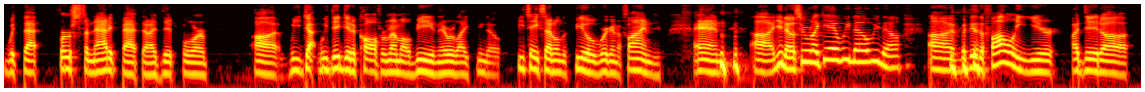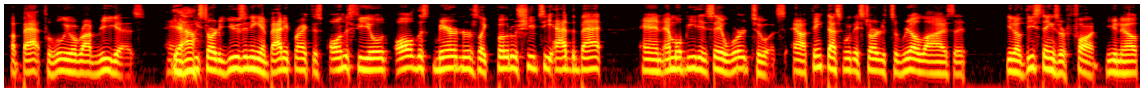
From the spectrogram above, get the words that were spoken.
with that first Phanatic bat that I did for him, uh, we got we did get a call from MLB, and they were like, you know, he takes that on the field, we're going to find you. And uh, you know, so we were like, yeah, we know, we know. Uh, but then the following year, I did uh, a bat for Julio Rodriguez and yeah. he started using it in batting practice on the field. All the Mariners like photo shoots, he had the bat, and MLB didn't say a word to us. And I think that's when they started to realize that, you know, these things are fun, you know,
